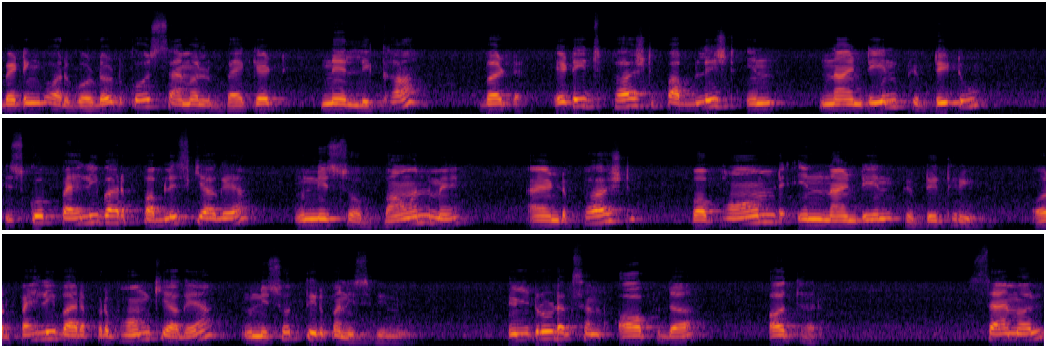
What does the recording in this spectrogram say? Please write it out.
waiting for Godot को सैमुअल बैकेट ने लिखा but it is first published in 1952 इसको पहली बार पब्लिश किया गया उन्नीस सौ बावन में एंड फ़र्स्ट परफॉर्म्ड इन 1953 और पहली बार परफॉर्म किया गया उन्नीस सौ तिरपन ईस्वी में। Introduction of the author Samuel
